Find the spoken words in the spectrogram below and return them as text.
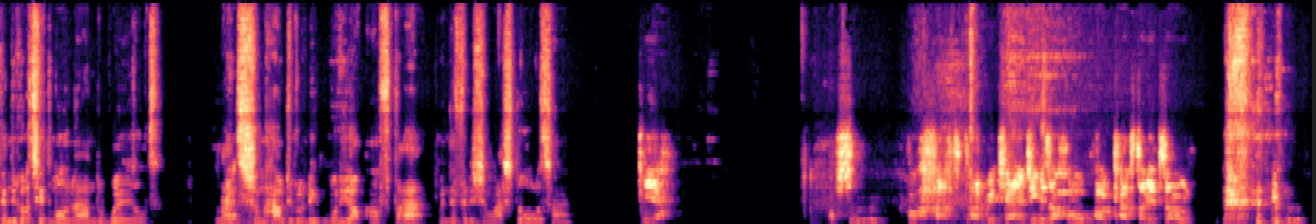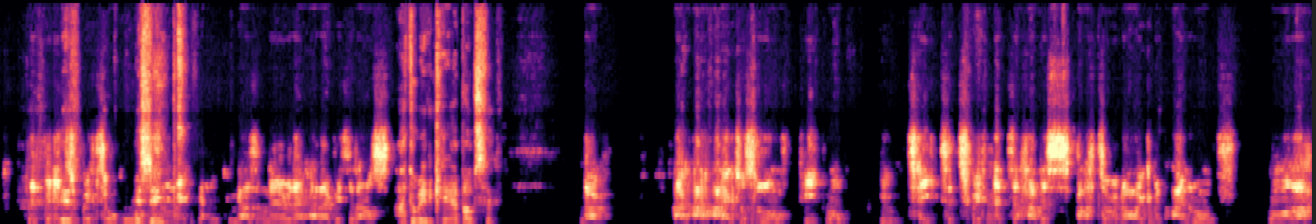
Then you've got to take them all around the world. Yeah. And somehow they're going to make money off, off that when they're finishing last all the time. Yeah, absolutely. But Haas and Rich Energy is a whole podcast on its own. There's been a Is- Twitter war is it? from Rich Energy, hasn't there, and, and everything else. I don't really care about it. No, I, I, I just love people who take to Twitter to have a spat or an argument. I love all that.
